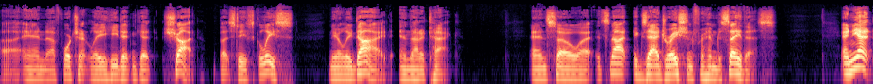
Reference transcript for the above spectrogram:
Uh, and uh, fortunately, he didn't get shot but Steve Scalise nearly died in that attack. And so uh, it's not exaggeration for him to say this. And yet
